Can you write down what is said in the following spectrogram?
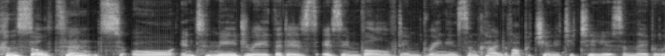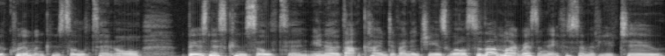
consultant or intermediary that is is involved in bringing some kind of opportunity to you so maybe recruitment consultant or business consultant you know that kind of energy as well. So that might resonate for some of you too.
